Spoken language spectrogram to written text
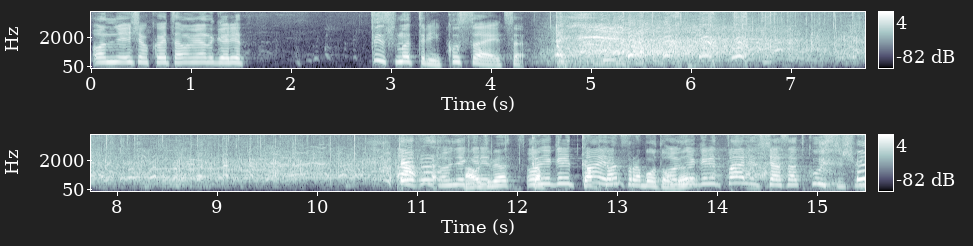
Он мне еще в какой-то момент говорит, ты смотри, кусается. А, он мне А у говорит- тебя он кап- мне говорит, капкан палец, сработал, Он да? мне говорит, палец сейчас откусишь мне.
